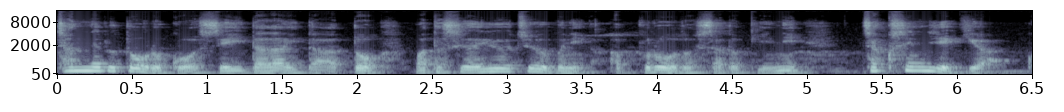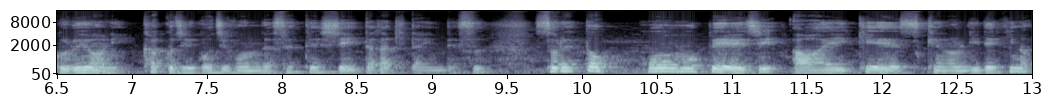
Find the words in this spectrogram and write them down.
チャンネル登録をしていただいた後私が YouTube にアップロードした時に着信履歴が来るように各自ご自分で設定していただきたいんです。それと、ホームページ、淡井圭介の履歴の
